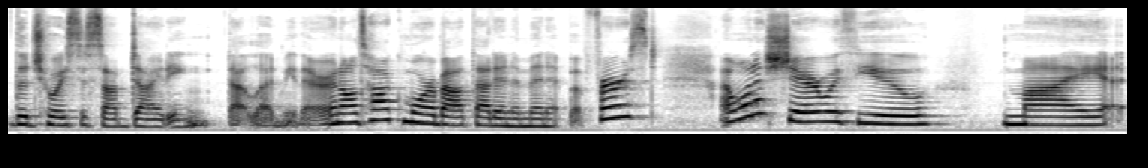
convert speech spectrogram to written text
the choice to stop dieting that led me there. And I'll talk more about that in a minute. But first, I want to share with you my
